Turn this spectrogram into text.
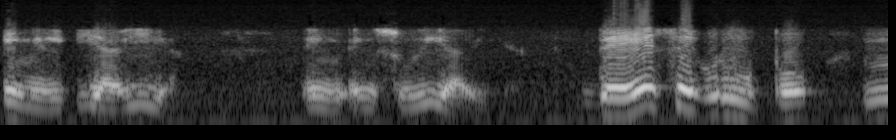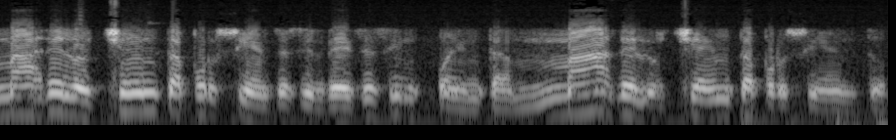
en el día a día, en, su día a día. De ese grupo, más del 80%, es decir, de ese 50, más del 80%,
